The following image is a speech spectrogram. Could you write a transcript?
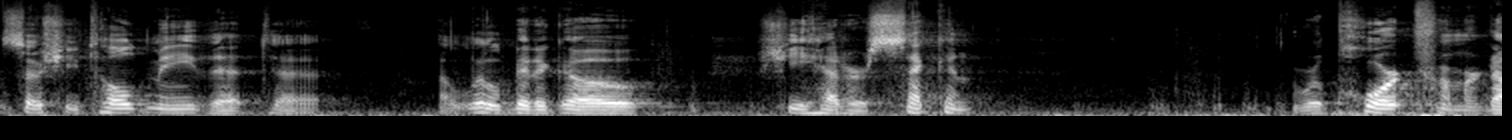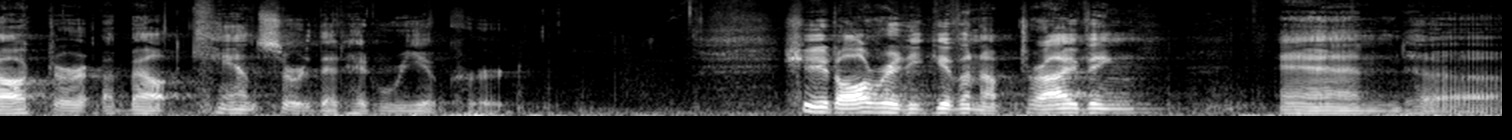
So she told me that uh, a little bit ago she had her second report from her doctor about cancer that had reoccurred. She had already given up driving, and uh,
